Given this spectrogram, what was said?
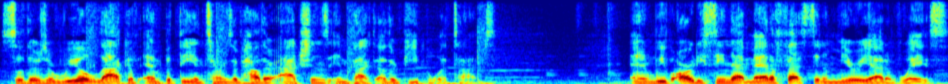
So there's a real lack of empathy in terms of how their actions impact other people at times. And we've already seen that manifest in a myriad of ways.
